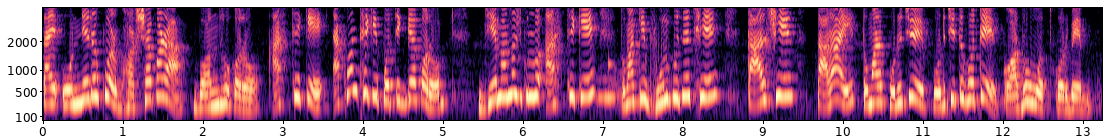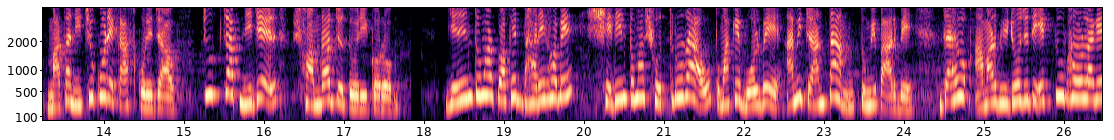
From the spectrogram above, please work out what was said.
তাই অন্যের ওপর ভরসা করা বন্ধ করো। আজ থেকে, এখন থেকে প্রতিজ্ঞা করো। যে মানুষগুলো আজ থেকে তোমাকে ভুল বুঝেছে, কাল সে তারাই তোমার পরিচয়ে পরিচিত হতে গর্ববোধ করবে। মাথা নিচু করে কাজ করে যাও। চুপচাপ নিজের সাম্রাজ্য তৈরি করো। যেদিন তোমার পকেট ভারী হবে, সেদিন তোমার শত্রুরাও তোমাকে বলবে, আমি জানতাম তুমি পারবে। যাই হোক, আমার ভিডিও যদি একটু ভালো লাগে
